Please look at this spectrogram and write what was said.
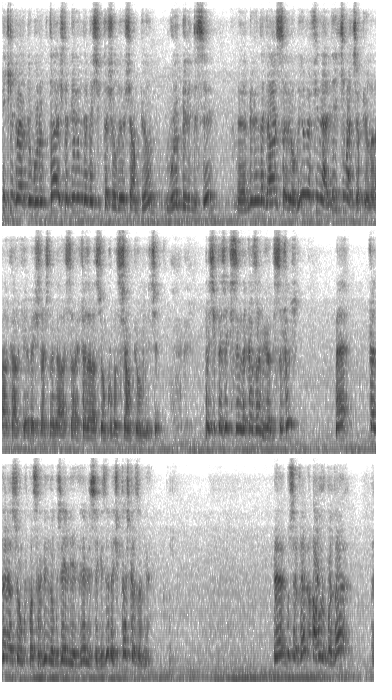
iki dörtlü grupta işte birinde Beşiktaş oluyor şampiyon, grup birincisi. Ee, birinde Galatasaray oluyor ve finalde iki maç yapıyorlar arka arkaya Beşiktaş'la Galatasaray. Federasyon Kupası şampiyonluğu için. Beşiktaş ikisini de kazanıyor 1-0 ve Federasyon Kupası'nı 1957-58'de Beşiktaş kazanıyor. Ve bu sefer Avrupa'da e,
